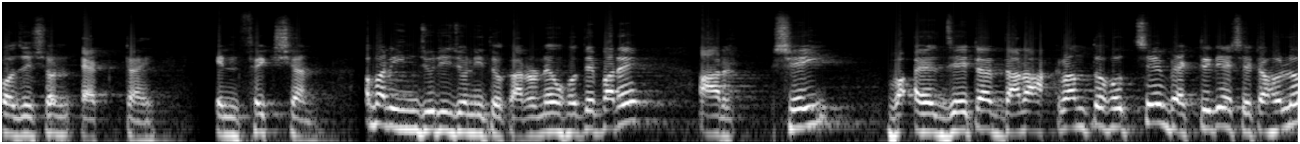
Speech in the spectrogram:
পজিশন একটাই ইনফেকশন আবার ইনজুরি জনিত কারণেও হতে পারে। আর সেই যেটার দ্বারা আক্রান্ত হচ্ছে ব্যাকটেরিয়া সেটা হলো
